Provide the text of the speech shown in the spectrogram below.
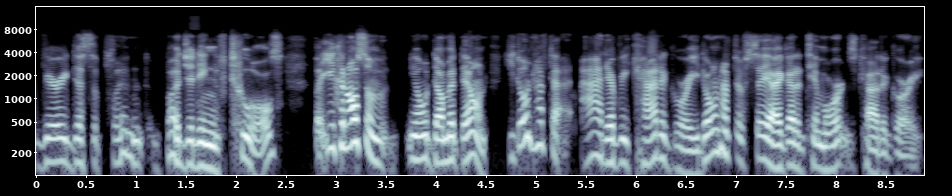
very disciplined budgeting tools, but you can also, you know, dumb it down. You don't have to add every category. You don't have to say I got a Tim Hortons category.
